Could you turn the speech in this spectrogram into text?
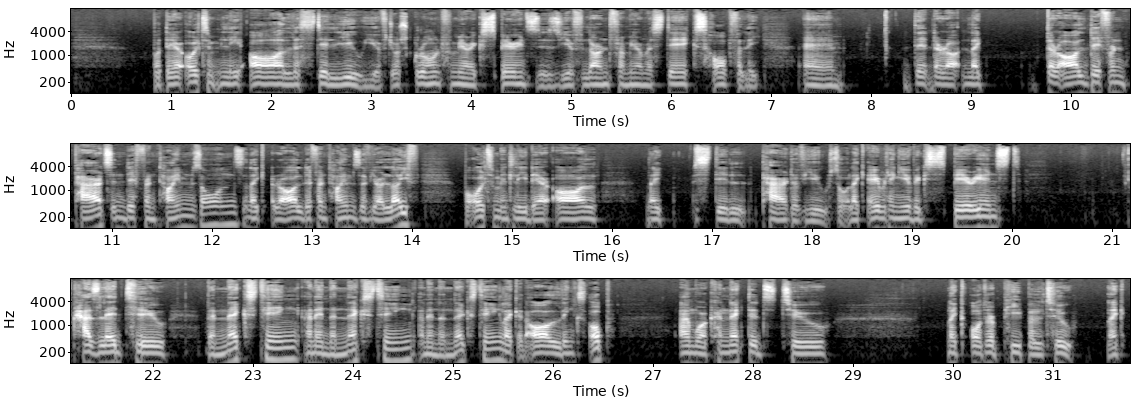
but they are ultimately all still you. You've just grown from your experiences, you've learned from your mistakes, hopefully. Um, they, they're all, like they're all different parts in different time zones, like they're all different times of your life, but ultimately they're all like still part of you. So like everything you've experienced has led to the next thing and then the next thing and then the next thing like it all links up and we're connected to like other people too like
